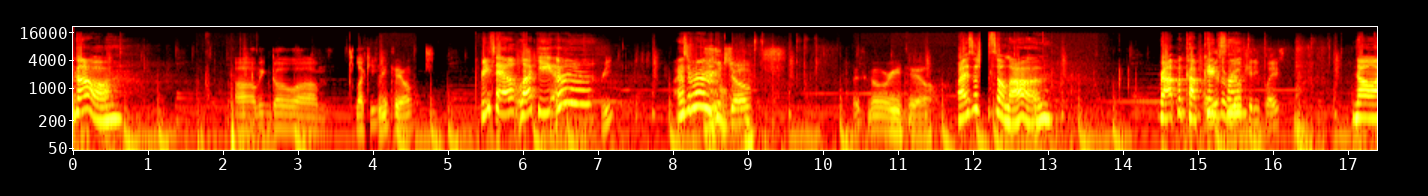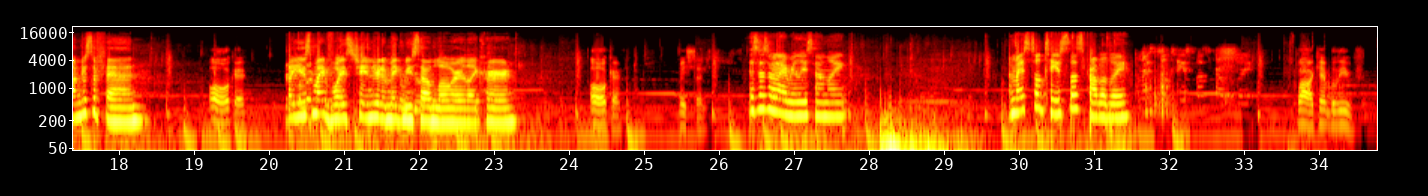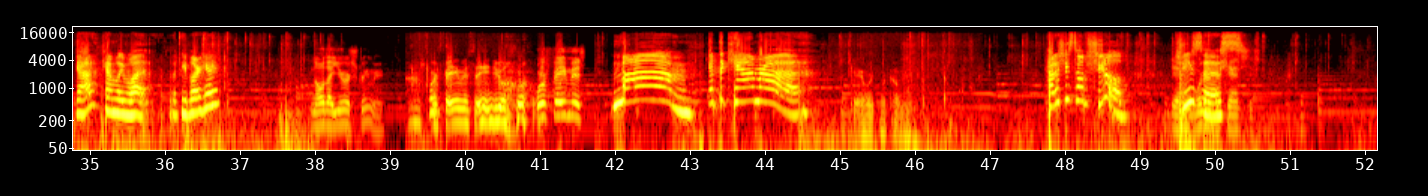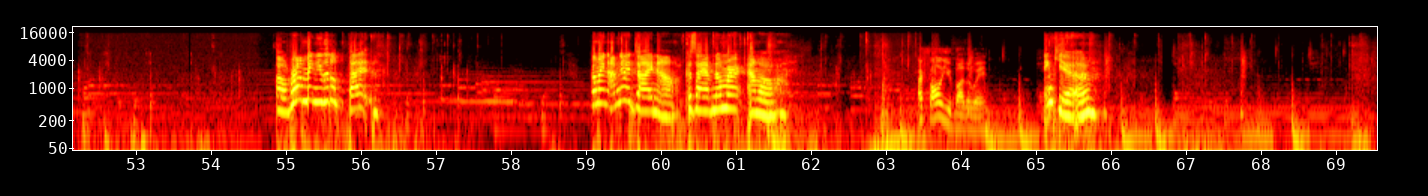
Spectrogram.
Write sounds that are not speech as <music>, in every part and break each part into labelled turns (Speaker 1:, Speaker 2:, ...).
Speaker 1: go?
Speaker 2: Uh, we can go um, lucky.
Speaker 3: Retail.
Speaker 1: Retail, lucky. Uh,
Speaker 2: Re-
Speaker 1: why is everyone? <laughs>
Speaker 2: Joe.
Speaker 3: Let's go retail.
Speaker 1: Why is this shit so loud? Wrap a
Speaker 2: Are you
Speaker 1: cupcake
Speaker 2: the real? Kitty Plays?
Speaker 1: No, I'm just a fan.
Speaker 2: Oh, okay.
Speaker 1: I use my voice changer to make me sound lower like her.
Speaker 2: Oh, okay. Makes sense.
Speaker 4: This is what I really sound like. Am I still tasteless? Probably. Am I still tasteless? Probably.
Speaker 2: Wow, I can't believe
Speaker 4: Yeah? Can't believe what? The people are here?
Speaker 2: know that you're a streamer. <laughs>
Speaker 3: We're famous, Angel. <laughs>
Speaker 2: We're famous.
Speaker 4: Mom! Get the camera!
Speaker 3: okay, we're, we're coming.
Speaker 4: How does she still have shield?
Speaker 2: Damn, what are the
Speaker 4: Jesus.
Speaker 2: chances?
Speaker 4: Oh, Roman, you little butt! Gonna die now, because I have no more ammo.
Speaker 2: I follow you, by the way.
Speaker 4: Thank you.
